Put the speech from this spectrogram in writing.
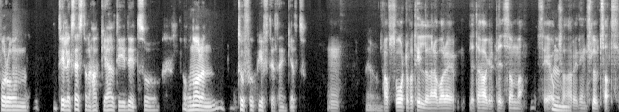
får hon tilläggshästarna hack i här tidigt så hon har en tuff uppgift helt enkelt. Mm. Ja. Haft svårt att få till det när det har varit lite högre prissumma. Ser jag också mm. här i din slutsats.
